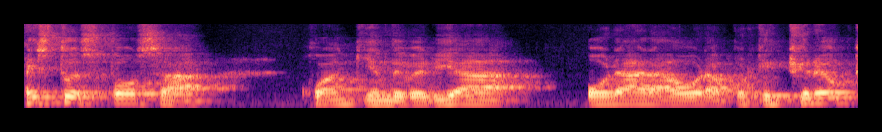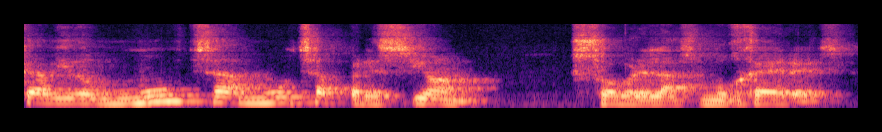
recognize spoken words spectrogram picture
Es tu esposa Juan, quien debería orar ahora, porque creo que ha habido mucha, mucha presión sobre las mujeres,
